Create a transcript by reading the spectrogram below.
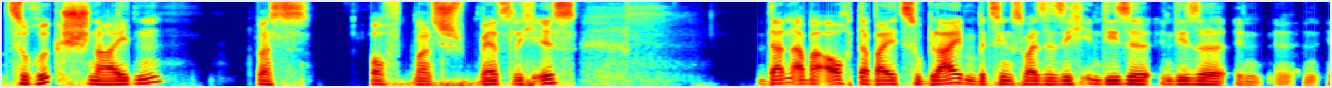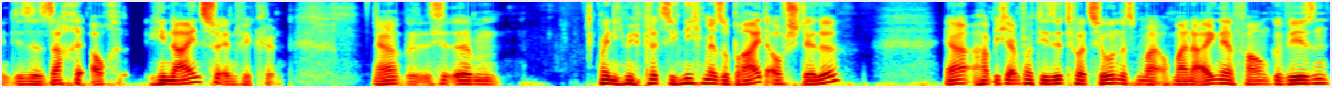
Zurückschneiden, was oftmals schmerzlich ist, dann aber auch dabei zu bleiben, beziehungsweise sich in diese, in diese, in, in diese Sache auch hineinzuentwickeln. Ja, ist, ähm, wenn ich mich plötzlich nicht mehr so breit aufstelle, ja, habe ich einfach die Situation, das ist auch meine eigene Erfahrung gewesen,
